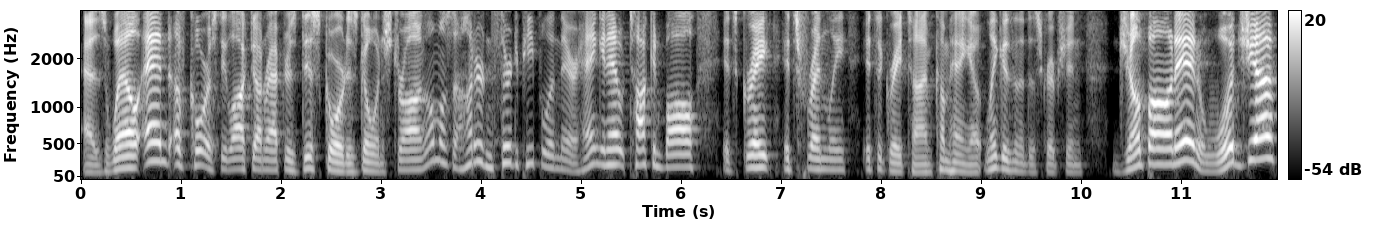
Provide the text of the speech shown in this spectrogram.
as well. And of course, the Locked On Raptors Discord is going strong. Almost 130 people in there hanging out, talking ball. It's great. It's friendly. It's a great time. Come hang out. Link is in the description. Jump on in, would ya?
